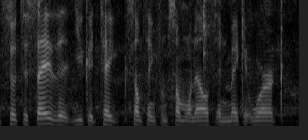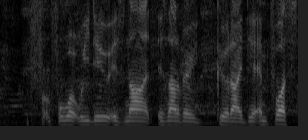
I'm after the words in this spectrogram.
so to say that you could take something from someone else and make it work for, for what we do is not is not a very good idea. And plus,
